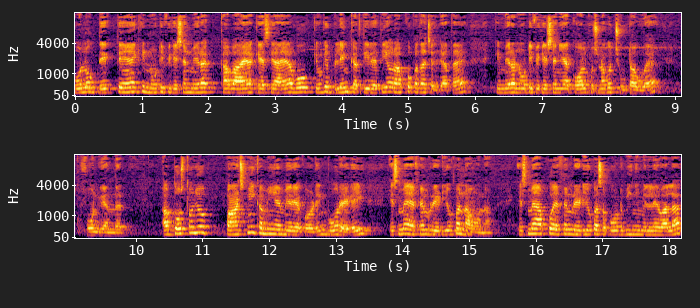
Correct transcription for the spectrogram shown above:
वो लोग देखते हैं कि नोटिफिकेशन मेरा कब आया, कैसे आया, वो क्योंकि ब्लिंक करती रहती है और आपको पता चल जाता है कि मेरा नोटिफिकेशन या कॉल कुछ ना कुछ छूटा हुआ है फ़ोन के अंदर। अब दोस्तों, जो पांचवी कमी है मेरे अकॉर्डिंग वो रह गई इसमें एफएम रेडियो का ना होना। इसमें आपको एफएम रेडियो का सपोर्ट भी नहीं मिलने वाला।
